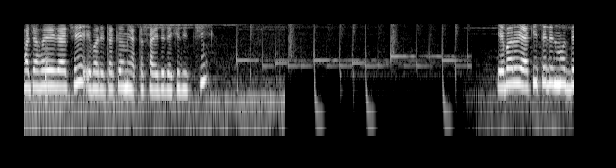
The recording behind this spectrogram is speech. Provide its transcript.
ভাজা হয়ে গেছে, এবার এটাকে আমি একটা সাইডে রেখে দিচ্ছি। এবার ওই একই তেলের মধ্যে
